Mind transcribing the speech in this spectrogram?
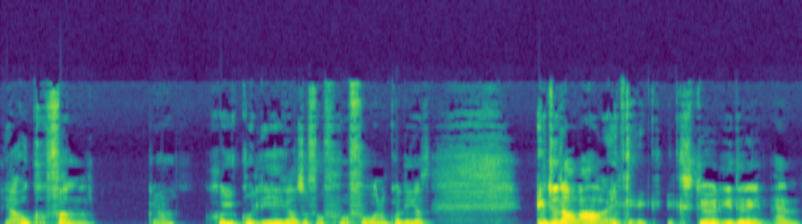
Ja, ook van ja, goede collega's of, of, of gewone collega's. Ik doe dat wel. Ik, ik, ik steun iedereen en,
